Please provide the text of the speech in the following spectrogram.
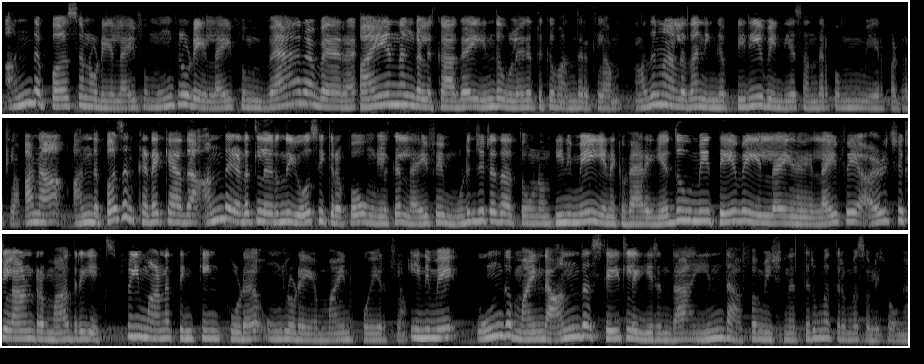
அந்த பர்சனுடைய லைஃபும் உங்களுடைய லைஃபும் வேற வேற பயணங்களுக்காக இந்த உலகத்துக்கு வந்திருக்கலாம். அதனாலதான் நீங்க பிரிய வேண்டிய சந்தர்ப்பமும் ஏற்பட்டிருக்கலாம். ஆனா அந்த பர்சன் கிடைக்காத அந்த இடத்துல இருந்து யோசிக்கிறப்போ உங்களுக்கு லைஃபே முடிஞ்சிட்டதா தோணும். இனிமே எனக்கு வேற எதுவுமே தேவையில்லை. என் லைஃபே அழிச்சுக்கலான்ற மாதிரி எக்ஸ்ட்ரீமான திங்கிங் கூட உங்களுடைய மைண்ட் போயிருக்கலாம். இனிமே உங்க மைண்ட் அந்த ஸ்டேட்ல இருந்தா இந்த அஃபர்மேஷனை திரும்ப திரும்ப சொல்லிக்கோங்க.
